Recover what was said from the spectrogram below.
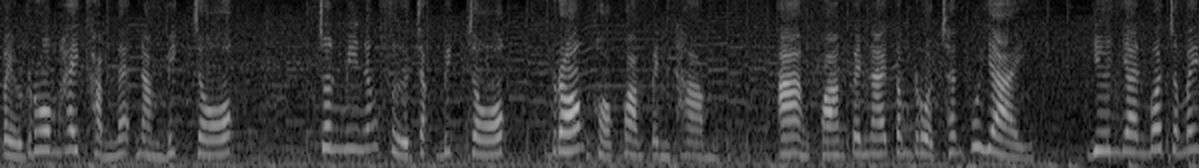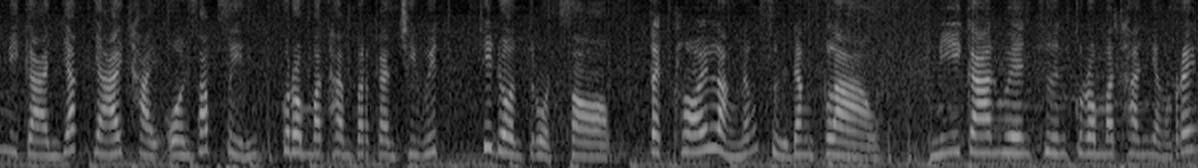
ไปร่วมให้คำแนะนำบิ๊กโจ๊ก จนมีหนังสือจากบิ๊กโจ๊ก ร้องขอความเป็นธรรม อ้างความเป็นนายตำรวจชั้นผู้ใหญ่ ยืนยันว่าจะไม่มีการยักย้ายถ่ายโอนทรัพย์สิน กรมธรรม์ประกันชีวิตที่โดนตรวจสอบ แต่คล้อยหลังหนังสือดังกล่าว มีการเวรคืนกรมธรรม์อย่างเร่ง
